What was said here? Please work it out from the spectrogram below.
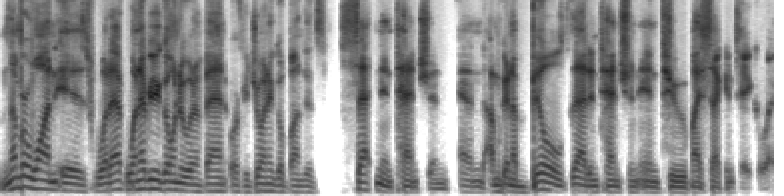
number one is whatever whenever you're going to an event or if you're joining abundance, set an intention. And I'm going to build that intention into my second takeaway.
